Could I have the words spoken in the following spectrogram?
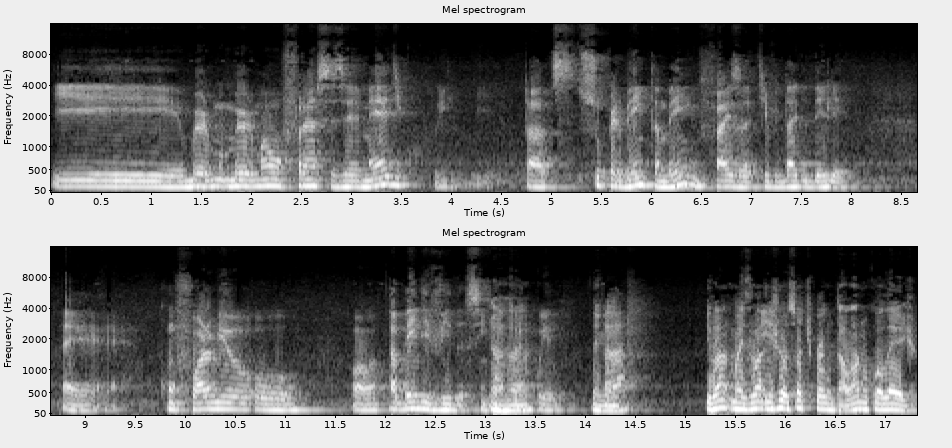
E o meu, irmão- meu irmão Francis é médico e tá super bem também, faz a atividade dele é, conforme o, o- ó, tá bem de vida, assim, tá Aham. tranquilo. Legal. Tá? E lá, mas lá, deixa eu só te perguntar, lá no colégio,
